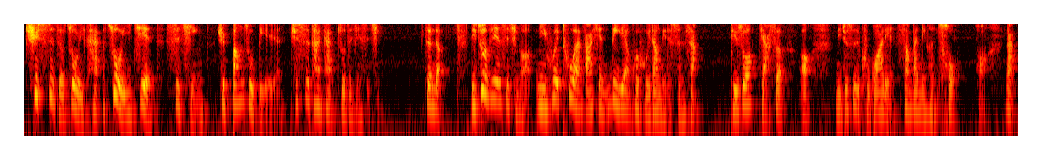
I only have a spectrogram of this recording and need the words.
去试着做一看做一件事情，去帮助别人，去试看看做这件事情。真的，你做这件事情哦，你会突然发现力量会回到你的身上。比如说，假设哦，你就是苦瓜脸，上班脸很臭，哈，那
